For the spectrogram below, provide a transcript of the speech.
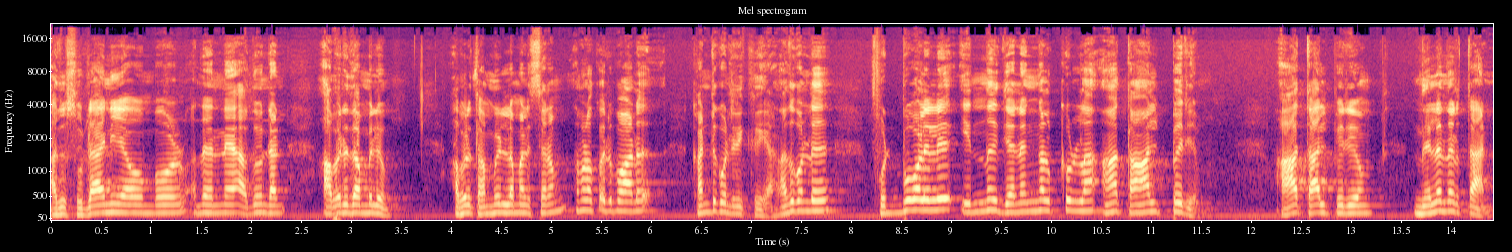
അത് സുഡാനി ആവുമ്പോൾ അത് തന്നെ അതും അവർ തമ്മിലും അവർ തമ്മിലുള്ള മത്സരം നമ്മളൊക്കെ ഒരുപാട് കണ്ടുകൊണ്ടിരിക്കുകയാണ്. അതുകൊണ്ട് ഫുട്ബോളിൽ ഇന്ന് ജനങ്ങൾക്കുള്ള ആ താല്പര്യം ആ താല്പര്യം നിലനിർത്താൻ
